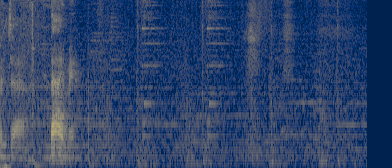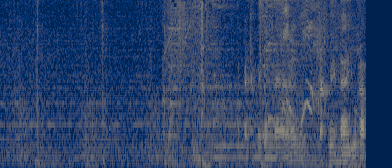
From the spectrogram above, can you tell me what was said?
มันจะได้ไหมไปทำไมตรงนั้นอะก็ยังได้อยู่ครับ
